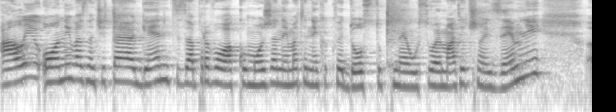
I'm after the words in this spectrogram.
Ali oni vas, znači taj agent zapravo ako možda nemate nekakve dostupne u svojoj matičnoj zemlji uh,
